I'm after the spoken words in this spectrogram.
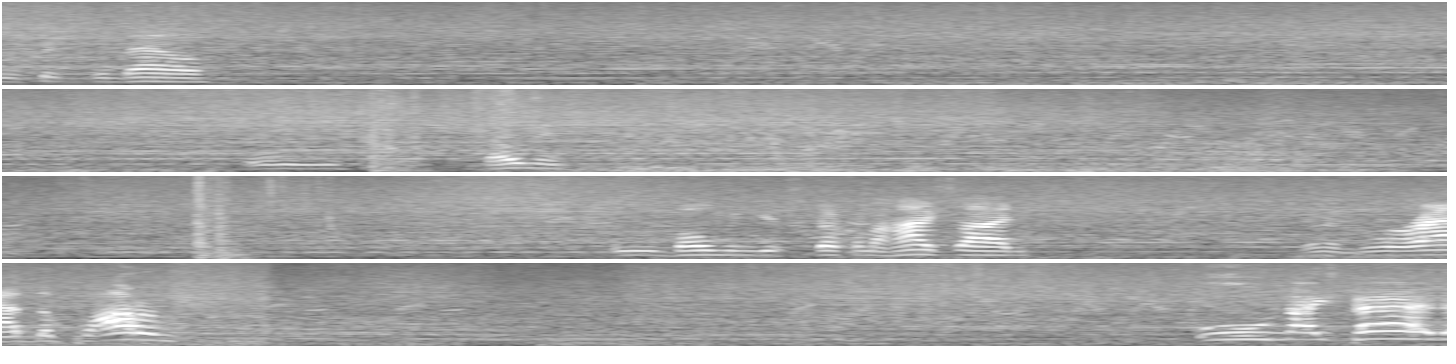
Ooh, Christopher Bell. Ooh. Bowman. Bowman gets stuck on the high side. Gonna grab the bottom. Ooh, nice pass.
